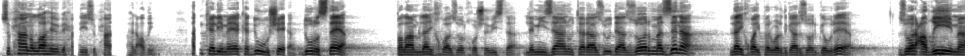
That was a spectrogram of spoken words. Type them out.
سبحان اللە و بحمده سبحان اللە العظیم ئەم کەلیمەیە کە دوو وشەیە دوو ڕستەیە بەڵام لای خوا زۆر خۆشەویستە لە میزان و تەرازوودا زۆر مەزنە لای خوای پەروەردگار زۆر گەورەیە زۆر عەظیمە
